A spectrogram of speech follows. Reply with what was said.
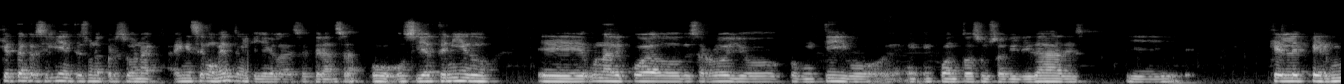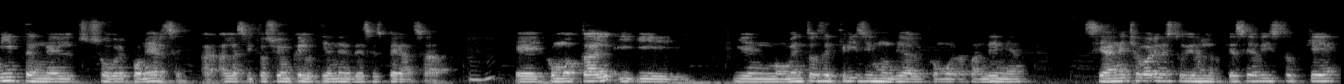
qué tan resiliente es una persona en ese momento en el que llega la desesperanza o, o si ha tenido eh, un adecuado desarrollo cognitivo en, en cuanto a sus habilidades y que le permitan el sobreponerse a, a la situación que lo tiene desesperanzado. Eh, como tal, y, y- y en momentos de crisis mundial como la pandemia, se han hecho varios estudios en los que se ha visto que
